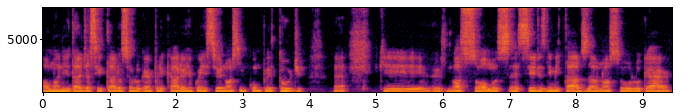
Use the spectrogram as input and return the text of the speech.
à humanidade aceitar o seu lugar precário e reconhecer nossa incompletude. Né? Que nós somos é, seres limitados ao nosso lugar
